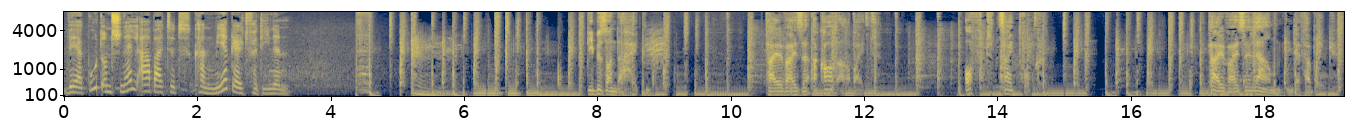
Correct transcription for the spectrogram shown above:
Wer gut und schnell arbeitet, kann mehr Geld verdienen. Die Besonderheiten. Teilweise Akkordarbeit. Oft Zeitdruck. Teilweise Lärm in der Fabrik.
